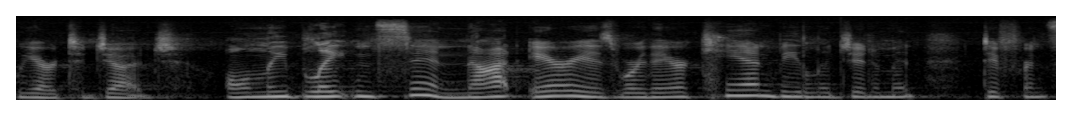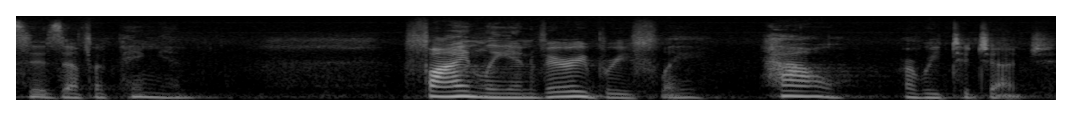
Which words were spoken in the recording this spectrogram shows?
we are to judge only blatant sin, not areas where there can be legitimate differences of opinion. Finally, and very briefly, how are we to judge?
